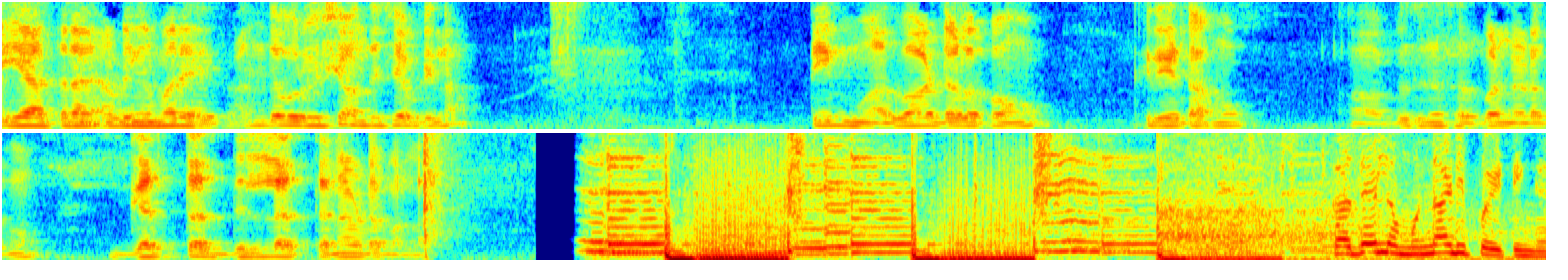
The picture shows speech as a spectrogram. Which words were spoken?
டீ யாத்திரை அப்படிங்கிற மாதிரி ஆயிடும் அந்த ஒரு விஷயம் வந்துச்சு அப்படின்னா டீம் அதுவா டெவலப் ஆகும் கிரியேட் ஆகும் பிசினஸ் அது பண்ணி நடக்கும். கத்த தில்ல தெனாவட்ட பண்ணலாம். கதையில முன்னாடி போயிட்டீங்க.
